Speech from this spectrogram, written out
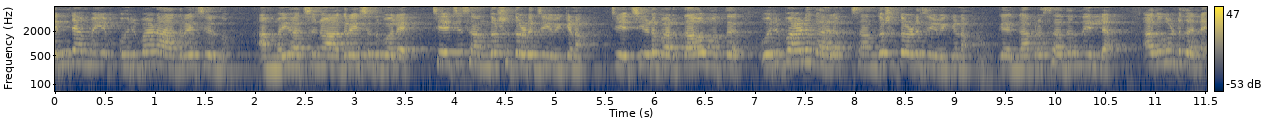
എന്റെ അമ്മയും ഒരുപാട് ആഗ്രഹിച്ചിരുന്നു. അമ്മയും അച്ഛനും ആഗ്രഹിച്ചതുപോലെ ചേച്ചി സന്തോഷത്തോടെ ജീവിക്കണം. ചേച്ചിയുടെ ഭർത്താവുമൊത്ത് ഒരുപാട് കാലം സന്തോഷത്തോടെ ജീവിക്കണം. ഗംഗാപ്രസാദ് എന്നില്ല അതുകൊണ്ട് തന്നെ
